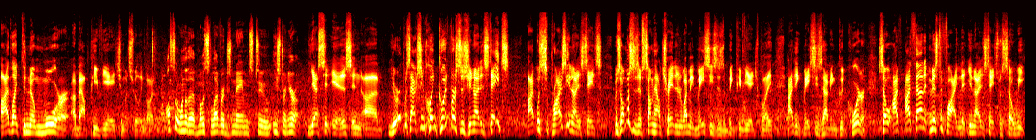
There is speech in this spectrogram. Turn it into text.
I'd like to know more about PVH and what's really going on. Also, one of the most leveraged names to Eastern Europe. Yes, it is. And uh, Europe was actually quite good versus the United States. I was surprised the United States. It was almost as if somehow traded. I mean, Macy's is a big PVH play. I think Macy's is having a good quarter. So I, I found it mystifying that the United States was so weak.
